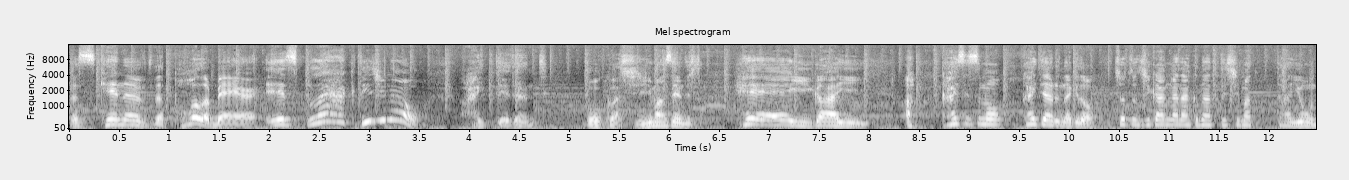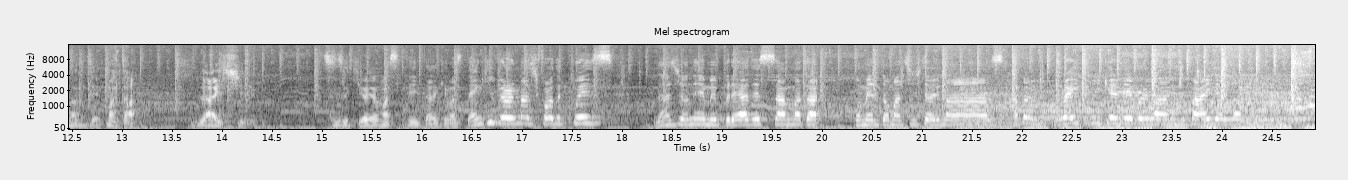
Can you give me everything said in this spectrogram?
The skin of the polar bear is black Did you know? I didn't 僕は知りませんでしたへえ意外あ解説も書いてあるんだけどちょっと時間がなくなってしまったようなんでまた来週続きを読ませていただきます Thank you very much for the quiz ラジオネームプレアデスさんまたコメントお待ちしております Have a great weekend everyone Goodbye I love you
